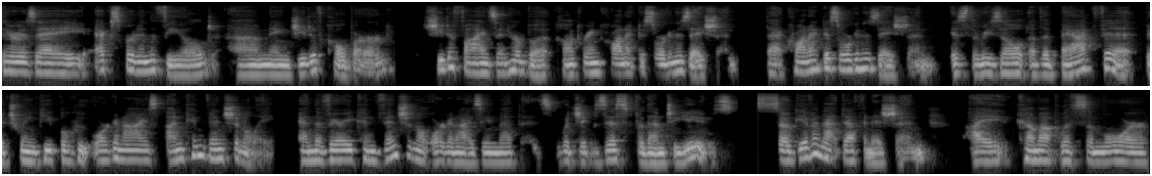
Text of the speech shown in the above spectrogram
there is a expert in the field um, named Judith Kolberg. She defines in her book, Conquering Chronic Disorganization, that chronic disorganization is the result of the bad fit between people who organize unconventionally and the very conventional organizing methods which exist for them to use. So, given that definition, I come up with some more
